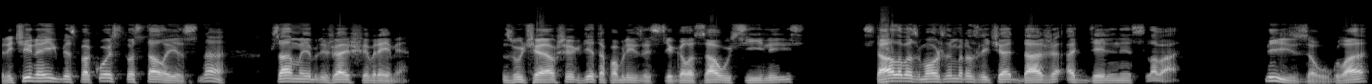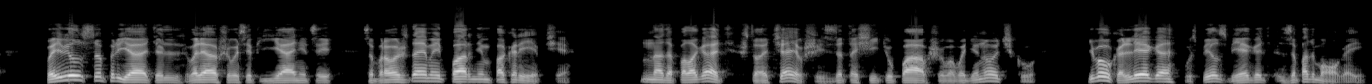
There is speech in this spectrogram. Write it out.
Причина их беспокойства стала ясна в самое ближайшее время. Звучавшие где-то поблизости голоса усилились, стало возможным различать даже отдельные слова. Из-за угла появился приятель, валявшегося пьяницей, сопровождаемый парнем покрепче. Надо полагать, что, отчаявшись затащить упавшего в одиночку, его коллега успел сбегать за подмогой.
